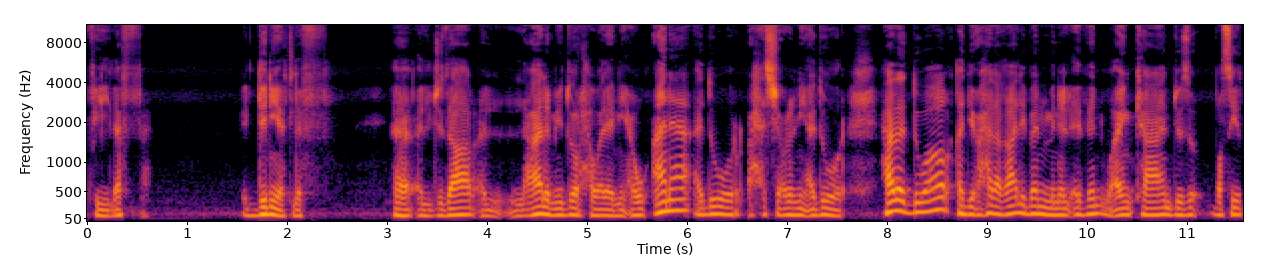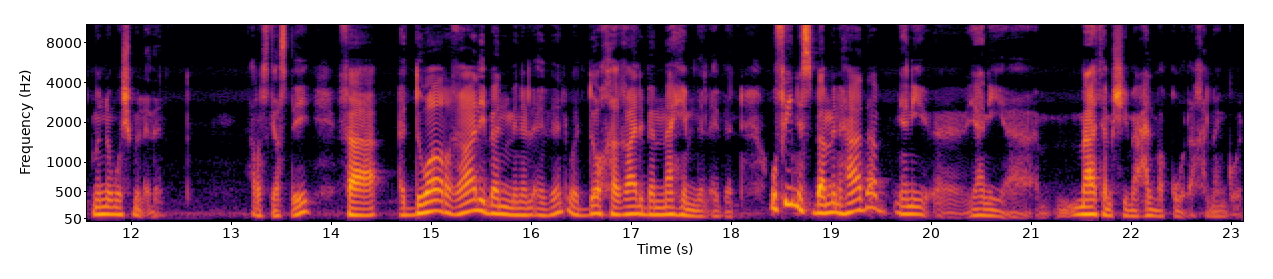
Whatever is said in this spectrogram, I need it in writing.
في لفة الدنيا تلف. الجدار العالم يدور حواليني أو أنا أدور أحس شعور إني أدور. هذا الدوار قد هذا غالبا من الإذن وإن كان جزء بسيط منه مش من الإذن. عرفت قصدي؟ فالدوار غالبا من الإذن والدوخة غالبا ما هي من الإذن. وفي نسبة من هذا يعني آه، يعني آه، ما تمشي مع هالمقولة خلينا نقول.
